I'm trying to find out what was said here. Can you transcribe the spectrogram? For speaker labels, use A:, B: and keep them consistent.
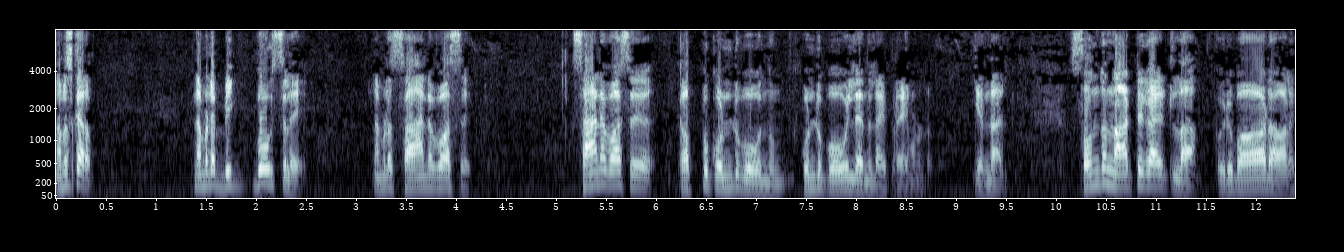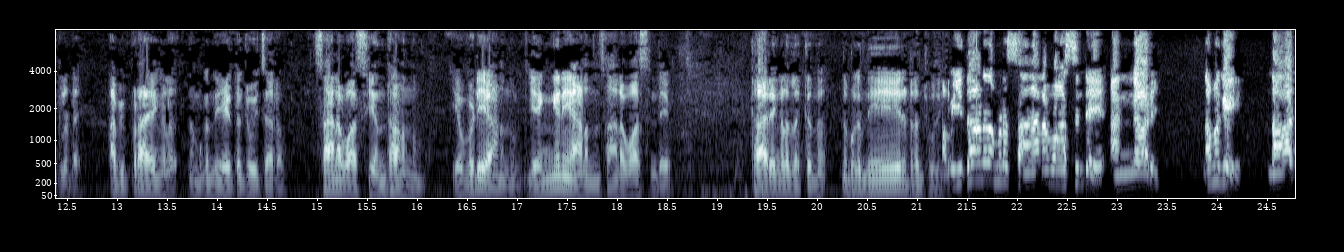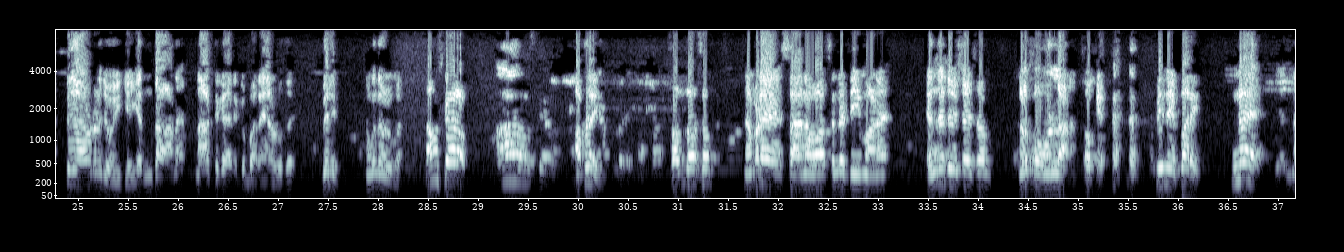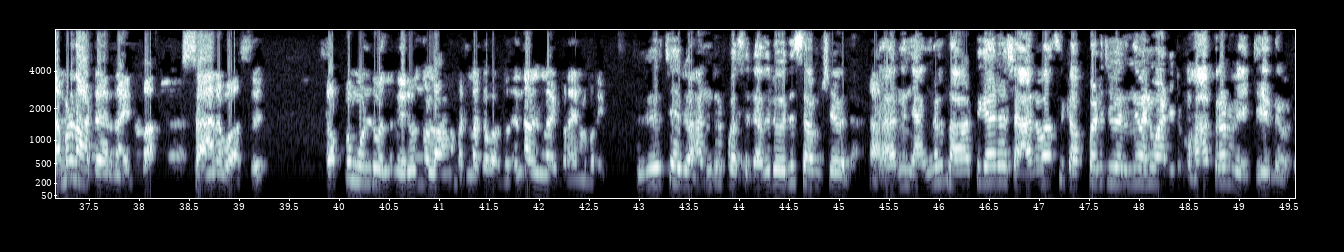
A: നമസ്കാരം. നമ്മുടെ ബിഗ് ബോസിലെ നമ്മുടെ സാനവാസ് സാനവാസ് കപ്പ് കൊണ്ടുപോകുന്നും കൊണ്ടുപോകില്ല എന്നുള്ള അഭിപ്രായമുണ്ട്. എന്നാൽ സ്വന്തം നാട്ടുകാരായിട്ടുള്ള ഒരുപാട് ആളുകളുടെ അഭിപ്രായങ്ങൾ നമുക്ക് നേരിട്ട് ചോദിച്ചാലോ? സാനവാസ് എന്താണെന്നും എവിടെയാണെന്നും എങ്ങനെയാണെന്നും സാനവാസിന്റെ കാര്യങ്ങൾ നിൽക്കുന്ന നമുക്ക് നേരിട്ട് ചോദിക്കാം.
B: ഇതാണ് നമ്മുടെ സാനവാസിന്റെ അങ്ങാടി. നമുക്ക് നാട്ടുകാരോട് ചോദിക്കാം എന്താണ് നാട്ടുകാർക്ക് പറയാനുള്ളത്? നമുക്ക് നോക്കാം. നമസ്കാരം. അപ്പളേ സന്തോഷം. നമ്മുടെ സാനവാസിന്റെ ടീമാണ്. എന്നിട്ട് വിശേഷം? നിങ്ങൾ ഫോണിലാണ്. ഓക്കെ. പിന്നെ പറയും. നിങ്ങളെ നമ്മുടെ നാട്ടുകാരനായിട്ടുള്ള സാനവാസ് കപ്പും കൊണ്ടുവന്ന് വരും എന്നുള്ളതാണ് മറ്റുള്ളവർക്ക് പറഞ്ഞത്. എന്താണ് നിങ്ങളുടെ അഭിപ്രായങ്ങൾ പറയും?
C: തീർച്ചയായിട്ടും ഹൺഡ്രഡ് പെർസെന്റ് അതിൽ ഒരു സംശയമില്ല കാരണം ഞങ്ങൾ നാട്ടുകാരെ ഷാനവാസ് കപ്പടിച്ച് വരുന്നവന് വേണ്ടിയിട്ട് മാത്രമാണ് വെയിറ്റ് ചെയ്യുന്നത്.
